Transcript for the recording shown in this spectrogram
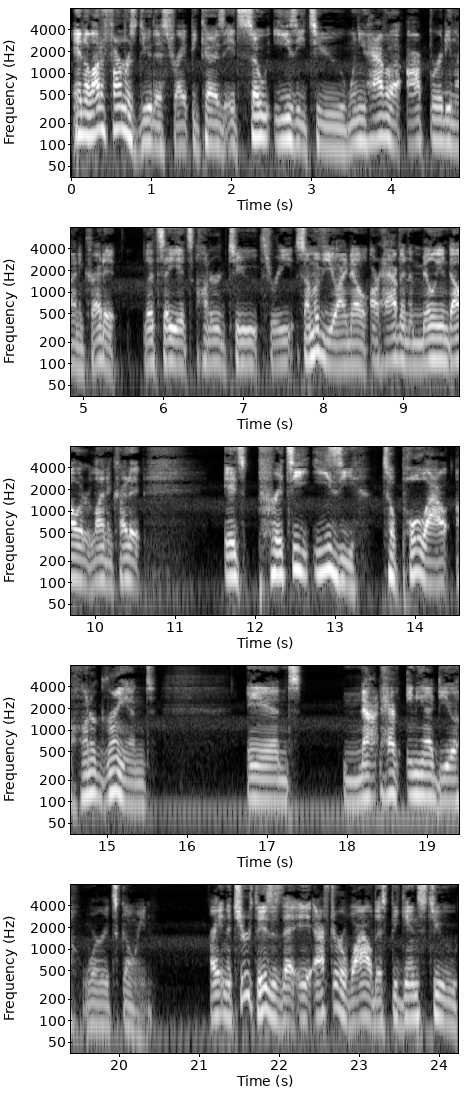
And a lot of farmers do this, right? Because it's so easy to, when you have an operating line of credit, let's say it's 100, 2, 3, some of you I know are having a million dollar line of credit. It's pretty easy to pull out a hundred grand and not have any idea where it's going. Right. And the truth is, is that it, after a while, this begins to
